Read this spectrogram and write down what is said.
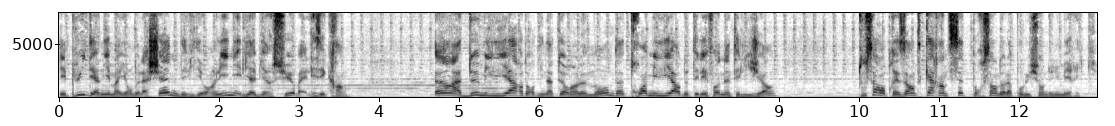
Et puis, dernier maillon de la chaîne des vidéos en ligne, il y a bien sûr ben, les écrans. 1 à 2 milliards d'ordinateurs dans le monde, 3 milliards de téléphones intelligents. Tout ça représente 47% de la pollution du numérique.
